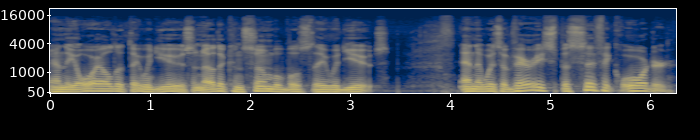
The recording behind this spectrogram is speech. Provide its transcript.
and the oil that they would use, and other consumables they would use. And there was a very specific order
